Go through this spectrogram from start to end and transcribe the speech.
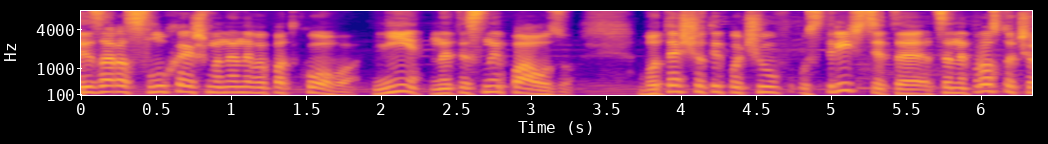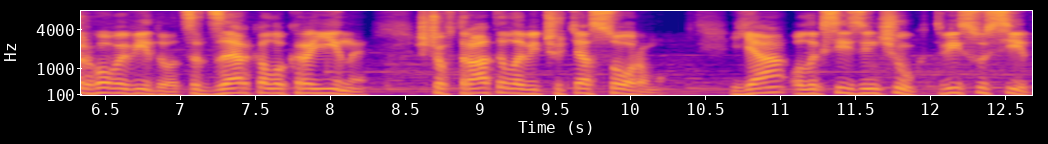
Ти зараз слухаєш мене не випадково. Ні, не тисни паузу. Бо те, що ти почув у стрічці, це, це не просто чергове відео, це дзеркало країни, що втратила відчуття сорому. Я, Олексій Зінчук, твій сусід,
